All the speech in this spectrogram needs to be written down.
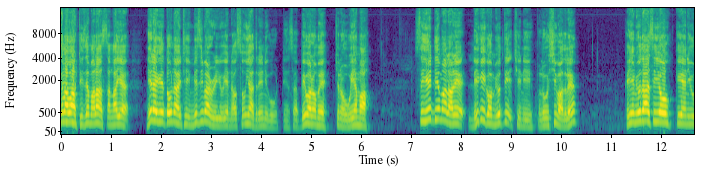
င်္ဂလာပါဒီဇင်ဘာလ15ရက်နေ့လည်ခင်း3နာရီထိမြစည်းမရေဒီယိုရဲ့နောက်ဆုံးရသတင်းတွေကိုတင်ဆက်ပေးပါတော့မယ်ကျွန်တော်ဝေယံပါစီရဲတင်းမှလာတဲ့၄ကီကောမျိုးတစ်အခြေအနေဘယ်လိုရှိပါသလဲကရင်မျိုးသားစီယုံ KNU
